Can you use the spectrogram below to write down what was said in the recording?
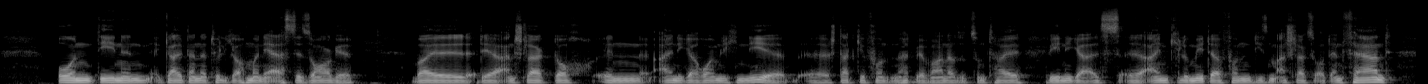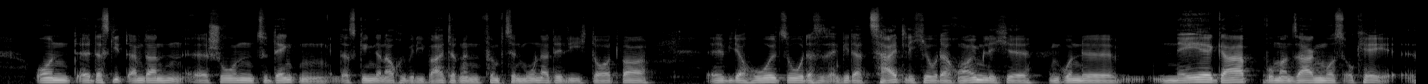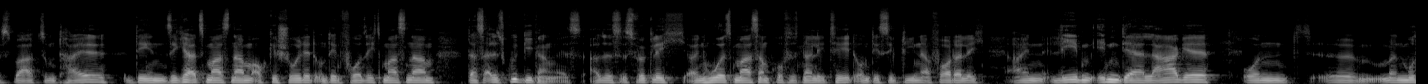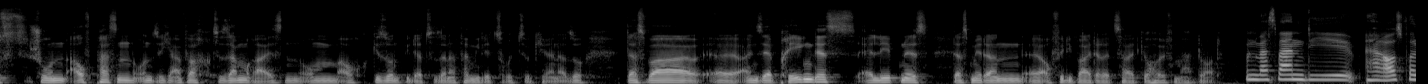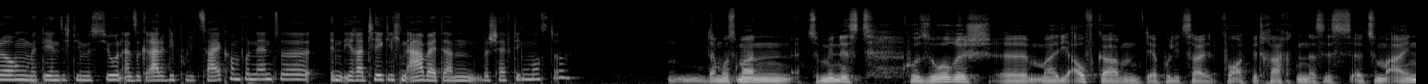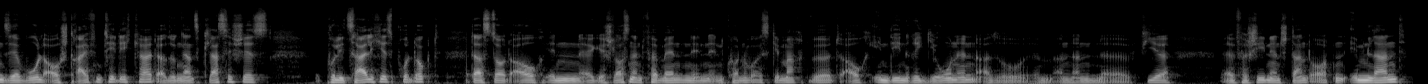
Und denen galt dann natürlich auch meine erste Sorge, weil der Anschlag doch in einiger räumlichen Nähe äh, stattgefunden hat. Wir waren also zum Teil weniger als äh, einen Kilometer von diesem Anschlagsort entfernt. Und äh, das gibt einem dann äh, schon zu denken. Das ging dann auch über die weiteren 15 Monate, die ich dort war, äh, wiederholt so, dass es entweder zeitliche oder räumliche im Grunde Nähe gab, wo man sagen muss, okay, es war zum Teil den Sicherheitsmaßnahmen auch geschuldet und den Vorsichtsmaßnahmen, dass alles gut gegangen ist. Also es ist wirklich ein hohes Maß an Professionalität und Disziplin erforderlich, ein Leben in der Lage, und äh, man muss schon aufpassen und sich einfach zusammenreißen, um auch gesund wieder zu seiner Familie zurückzukehren. Also das war äh, ein sehr prägendes Erlebnis, das mir dann äh, auch für die weitere Zeit geholfen hat dort. Und was waren die Herausforderungen, mit denen sich die Mission, also gerade die Polizeikomponente, in ihrer täglichen Arbeit dann beschäftigen musste? Da muss man zumindest kursorisch äh, mal die Aufgaben der Polizei vor Ort betrachten. Das ist äh, zum einen sehr wohl auch Streifentätigkeit, also ein ganz klassisches polizeiliches Produkt, das dort auch in äh, geschlossenen Verbänden, in, in Konvois gemacht wird, auch in den Regionen, also ähm, an, an äh, vier äh, verschiedenen Standorten im Land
